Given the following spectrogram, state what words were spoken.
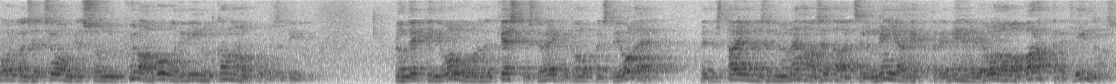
organisatsioon, kes on külapoodi viinud ka monopoolsed hinnad. ja on tekkinud ju olukord, et keskmist ja väikekaupmeest ei ole. näiteks Tallinnas on ju näha seda, et sellel nelja hektari mehel ei ole oma partnerit linnas.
